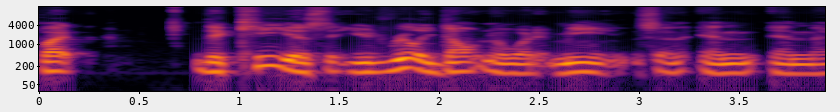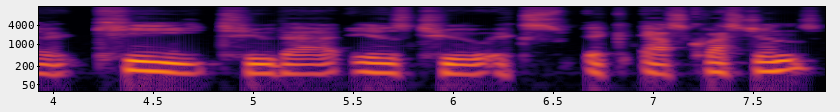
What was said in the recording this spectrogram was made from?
But the key is that you really don't know what it means. And and, and the key to that is to ex, ask questions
